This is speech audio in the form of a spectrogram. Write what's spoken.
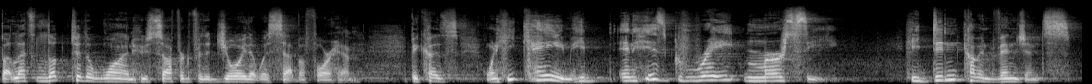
but let's look to the one who suffered for the joy that was set before him. Because when he came, he, in his great mercy, he didn't come in vengeance.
